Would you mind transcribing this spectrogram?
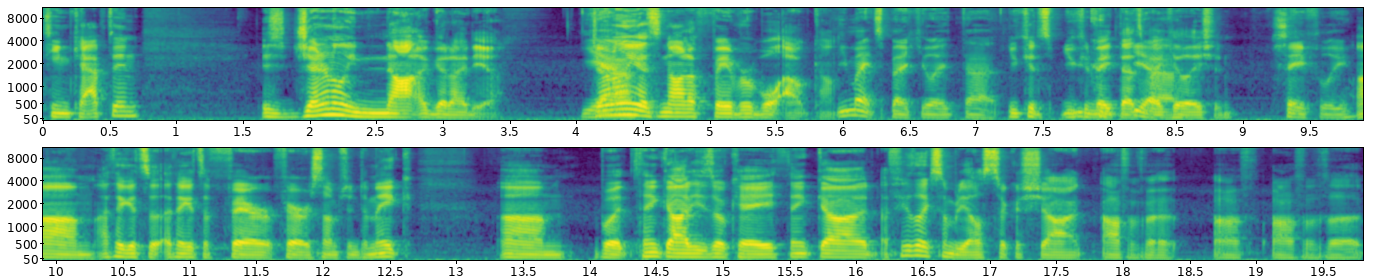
team captain is generally not a good idea. Yeah. Generally, it's not a favorable outcome. you might speculate that. You could you, You could could- make that yeah. speculation. safely. Um, I think it's a, I think it's a fair fair assumption to make. Um, but thank God he's okay. Thank God. I feel like somebody else took a shot off of a off off of a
